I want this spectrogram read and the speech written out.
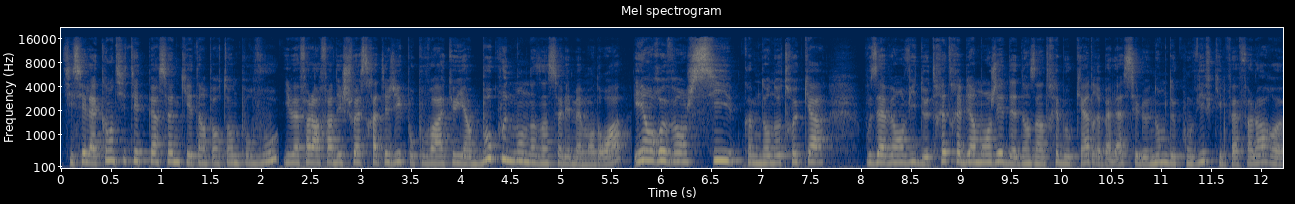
Si c'est la quantité de personnes qui est importante pour vous, il va falloir faire des choix stratégiques pour pouvoir accueillir beaucoup de monde dans un seul et même endroit. Et en revanche, si, comme dans notre cas, vous avez envie de très très bien manger, d'être dans un très beau cadre, et ben là c'est le nombre de convives qu'il va falloir euh,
